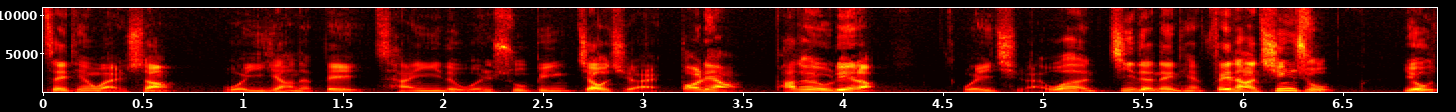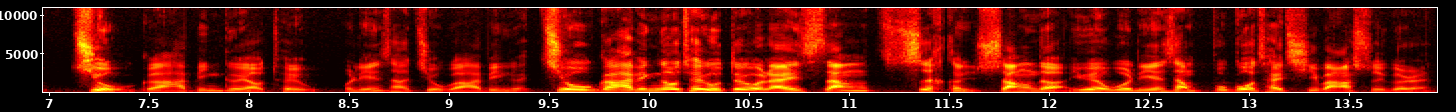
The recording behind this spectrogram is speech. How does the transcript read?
这天晚上我一样的被参议的文书兵叫起来，报亮发退伍令了，围起来。我很记得那天非常清楚。有九个阿兵哥要退伍，我连上九个阿兵哥，九个阿兵哥退伍对我来讲是很伤的，因为我连上不过才七八十个人，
